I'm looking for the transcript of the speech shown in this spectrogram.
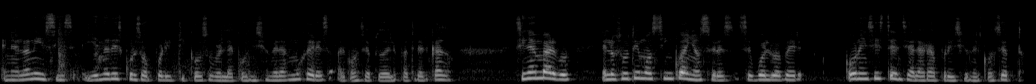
en el análisis y en el discurso político sobre la condición de las mujeres al concepto del patriarcado. Sin embargo, en los últimos cinco años se, vuelve a ver con insistencia la reaparición del concepto.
